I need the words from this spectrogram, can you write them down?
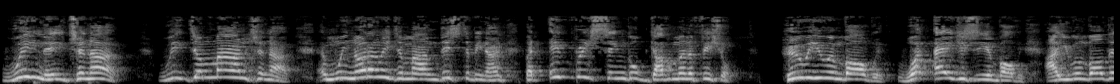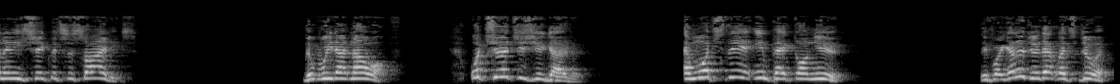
We need to know. We demand to know. And we not only demand this to be known, but every single government official. Who are you involved with? What agency are you involved with? Are you involved in any secret societies that we don't know of? What churches you go to? And what's their impact on you? If we're going to do that, let's do it.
